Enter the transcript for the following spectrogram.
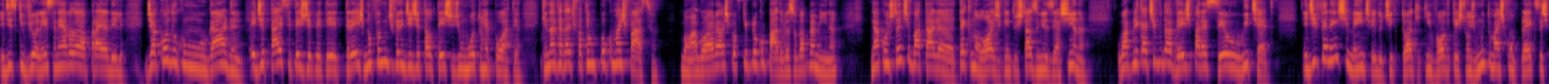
e disse que violência nem era a praia dele. De acordo com o Garden, editar esse texto GPT-3 não foi muito diferente de editar o texto de um outro repórter, que na verdade foi até um pouco mais fácil. Bom, agora acho que eu fiquei preocupado, vai sobrar para mim, né? Na constante batalha tecnológica entre os Estados Unidos e a China, o aplicativo da vez parece ser o WeChat. E diferentemente do TikTok, que envolve questões muito mais complexas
